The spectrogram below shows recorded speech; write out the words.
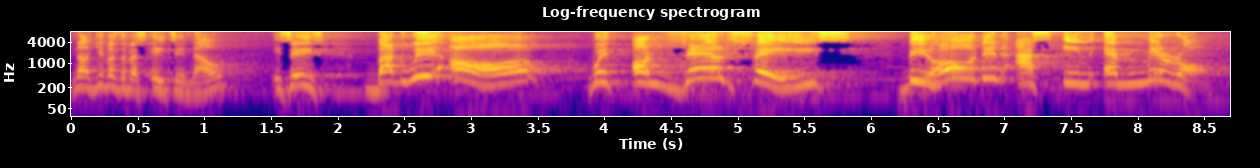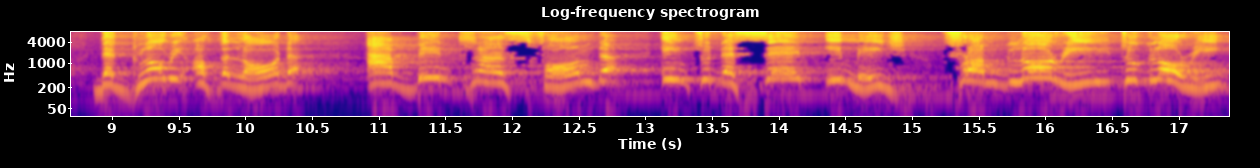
Now give us the verse 18 now. It says, But we all, with unveiled face, beholding as in a mirror the glory of the Lord, are being transformed into the same image from glory to glory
